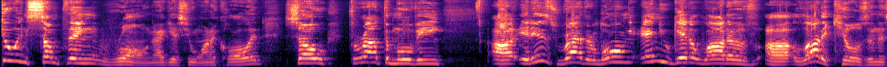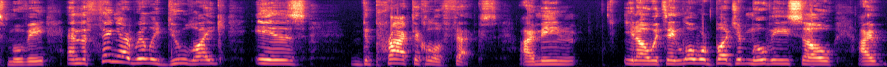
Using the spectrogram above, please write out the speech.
doing something wrong, I guess you want to call it. So throughout the movie, uh, it is rather long, and you get a lot of uh, a lot of kills in this movie. And the thing I really do like is the practical effects. I mean, you know, it's a lower budget movie, so I,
